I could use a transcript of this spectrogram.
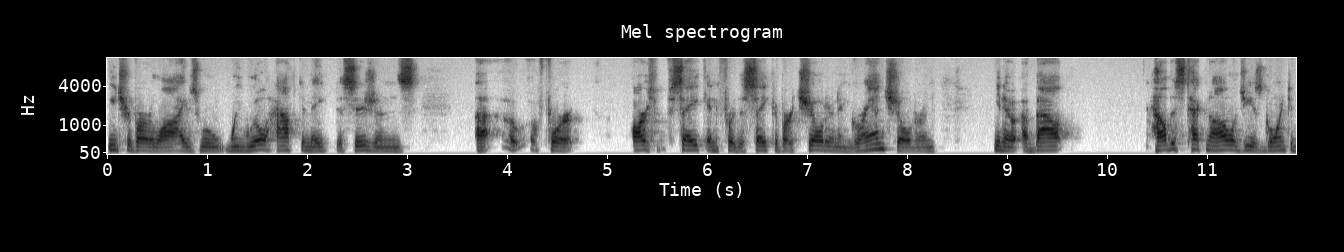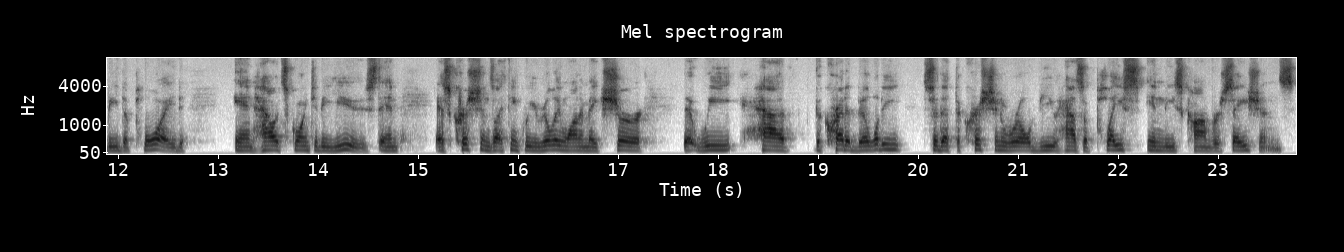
each of our lives. We'll, we will have to make decisions uh, for our sake and for the sake of our children and grandchildren, you know, about how this technology is going to be deployed and how it's going to be used. And as Christians, I think we really want to make sure that we have the credibility so that the Christian worldview has a place in these conversations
